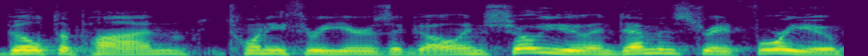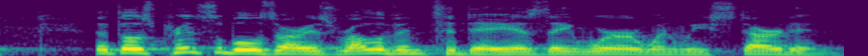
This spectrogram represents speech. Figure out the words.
built upon 23 years ago and show you and demonstrate for you that those principles are as relevant today as they were when we started.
